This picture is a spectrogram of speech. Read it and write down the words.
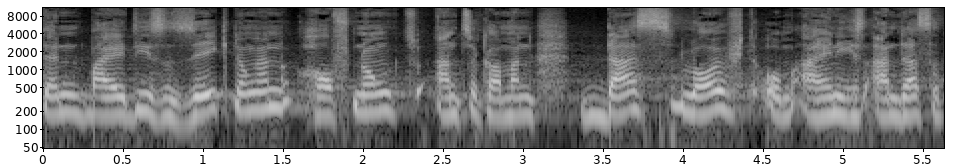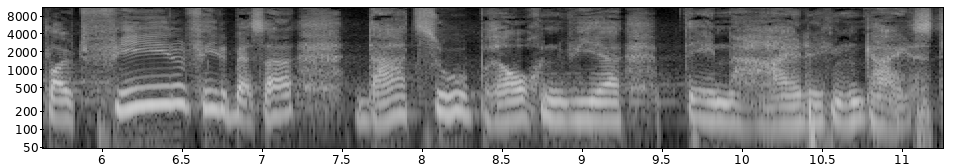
denn bei diesen Segnungen Hoffnung anzukommen. Das läuft um einiges anders, das läuft viel, viel besser. Dazu brauchen wir den Heiligen Geist.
